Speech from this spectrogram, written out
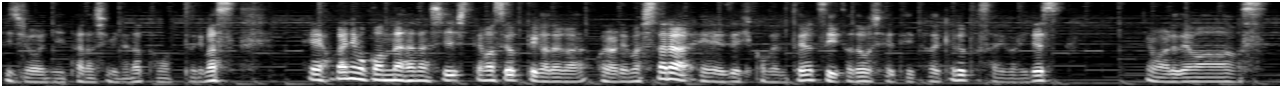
非常に楽しみだなと思っております。えー、他にもこんな話してますよって方がおられましたら、えー、ぜひコメントやツイートで教えていただけると幸いです。今日もありがとうございます。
